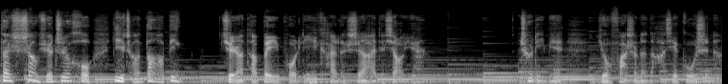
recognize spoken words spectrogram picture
但是上学之后，一场大病却让他被迫离开了深爱的校园。这里面又发生了哪些故事呢？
